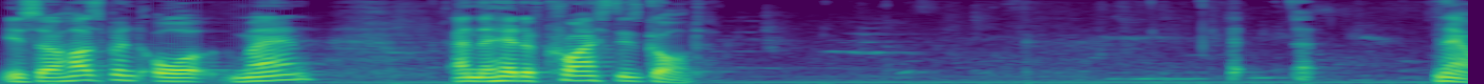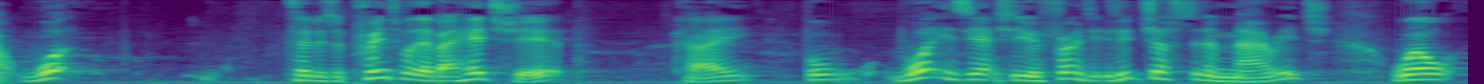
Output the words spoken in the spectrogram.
is her husband or man, and the head of Christ is God. Now, what? So there's a principle there about headship, okay? But what is he actually referring to? Is it just in a marriage? Well,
